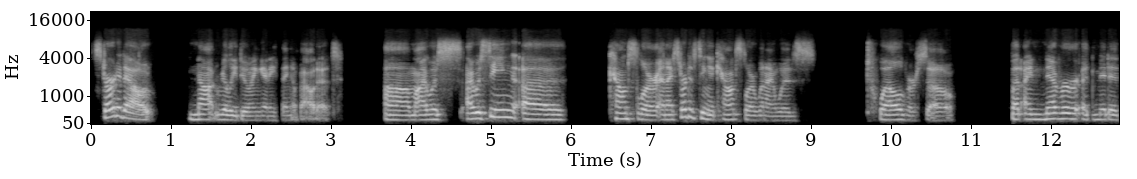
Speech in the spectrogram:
started out not really doing anything about it. Um, i was i was seeing a counselor and i started seeing a counselor when i was 12 or so but I never admitted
